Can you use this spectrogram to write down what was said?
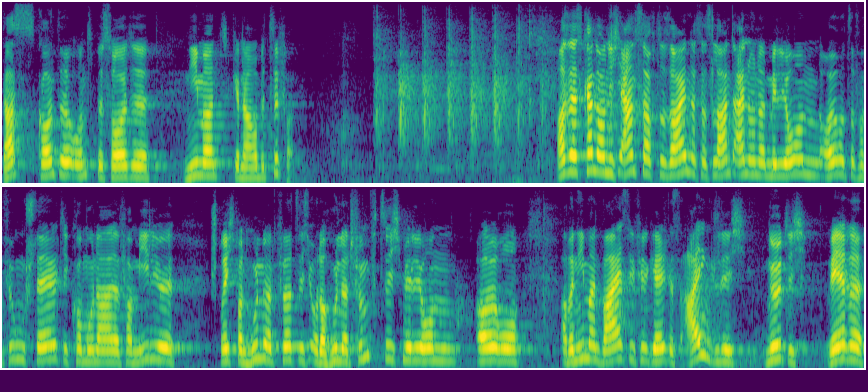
das konnte uns bis heute niemand genau beziffern. Also, es kann doch nicht ernsthaft so sein, dass das Land 100 Millionen € zur Verfügung stellt. Die kommunale Familie spricht von 140 oder 150 Millionen €. Aber niemand weiß, wie viel Geld es eigentlich nötig wäre,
